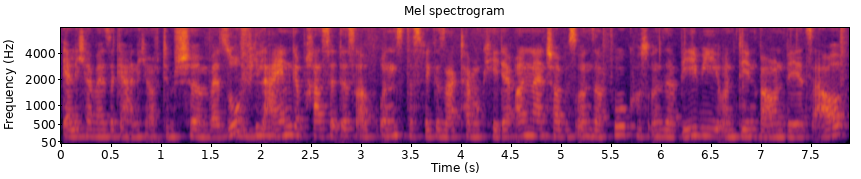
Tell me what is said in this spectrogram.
ehrlicherweise gar nicht auf dem Schirm, weil so viel mhm. eingeprasselt ist auf uns, dass wir gesagt haben, okay, der Online-Shop ist unser Fokus, unser Baby und den bauen wir jetzt auf.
